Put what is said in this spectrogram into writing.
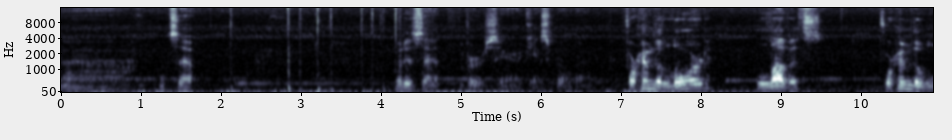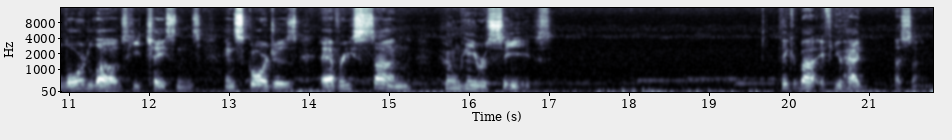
uh, what's that? What is that verse here? I can't spell that. For whom the Lord loveth, for whom the Lord loves, he chastens and scourges every son whom he receives. Think about if you had a son,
